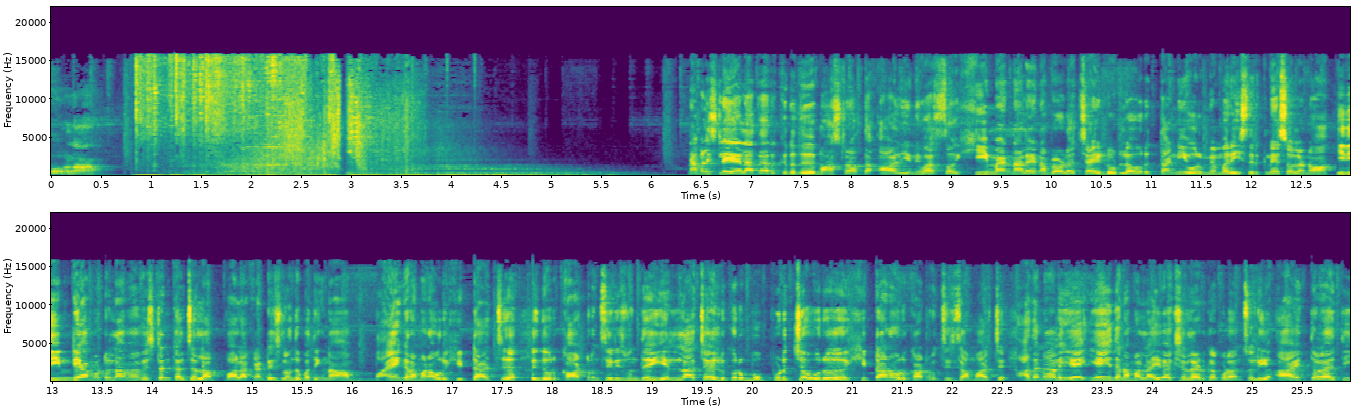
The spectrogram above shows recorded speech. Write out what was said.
போகலாம். நம்ம லிஸ்ட்ல ஏழாவதா இருக்கிறது master of the all universe so ஹீமேன்னாலே நம்மளோட சைல்டுஹுட்டில் ஒரு தனி ஒரு மெமரிஸ் இருக்குன்னே சொல்லணும். இது இந்தியா மட்டும் இல்லாமல் வெஸ்டர்ன் கல்ச்சரில் பல கண்ட்ரீஸ்ல வந்து பார்த்தீங்கன்னா பயங்கரமான ஒரு ஹிட் ஆச்சு. இந்த ஒரு கார்ட்டூன் சீரிஸ் வந்து எல்லா சைல்டுக்கும் ரொம்ப பிடிச்ச ஒரு ஹிட்டான ஒரு கார்ட்டூன் சீரிஸாக மாறுச்சு. அதனாலேயே ஏன் இதை நம்ம லைவ் ஆக்ஷனில் எடுக்கக்கூடாதுன்னு சொல்லி ஆயிரத்தி தொள்ளாயிரத்தி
